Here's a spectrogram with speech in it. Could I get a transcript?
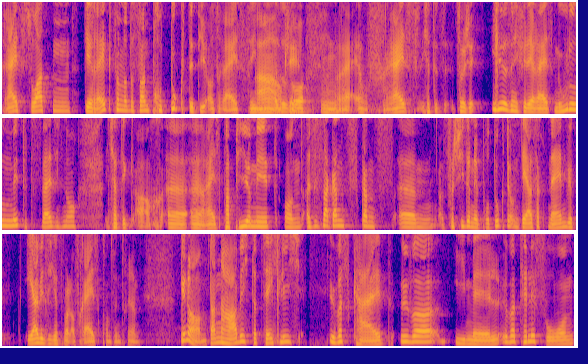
Reissorten direkt, sondern das waren Produkte, die aus Reis sind. Ah, also okay. so Re- Reis, ich hatte zum Beispiel irrsinnig viele Reisnudeln mit, das weiß ich noch. Ich hatte auch äh, äh, Reispapier mit und also es war ganz, ganz ähm, verschiedene Produkte und der sagt, nein, wir, er will sich jetzt mal auf Reis konzentrieren. Genau, und dann habe ich tatsächlich über Skype, über E-Mail, über Telefon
